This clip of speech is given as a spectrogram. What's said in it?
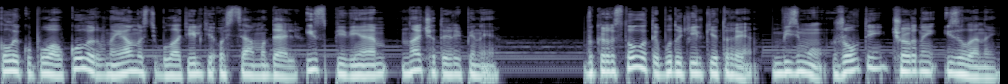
Коли купував кулер, в наявності була тільки ось ця модель із PVM на 4 піни. Використовувати буду тільки три. Візьму жовтий, чорний і зелений.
